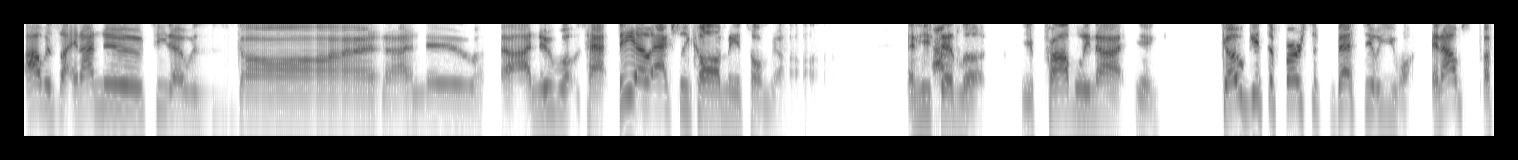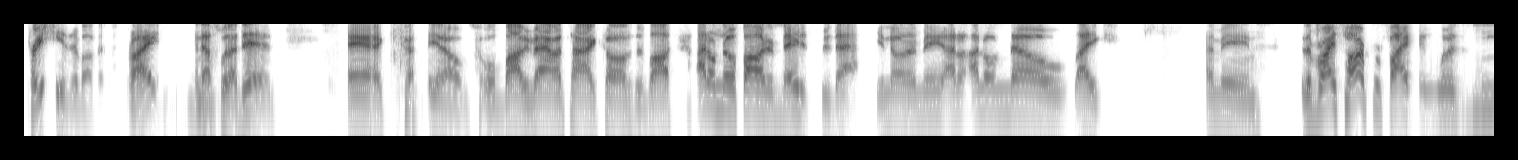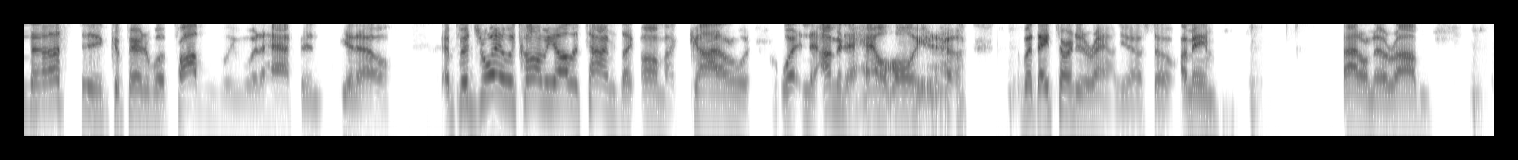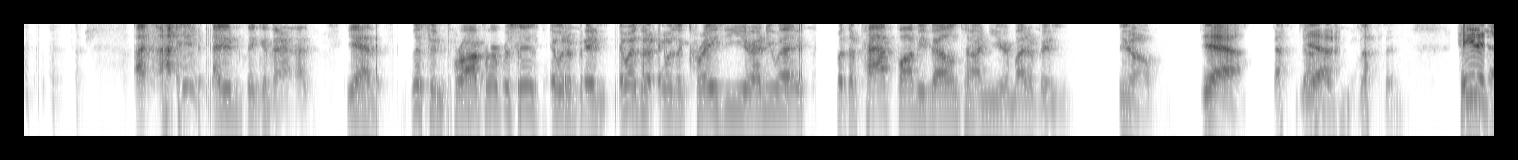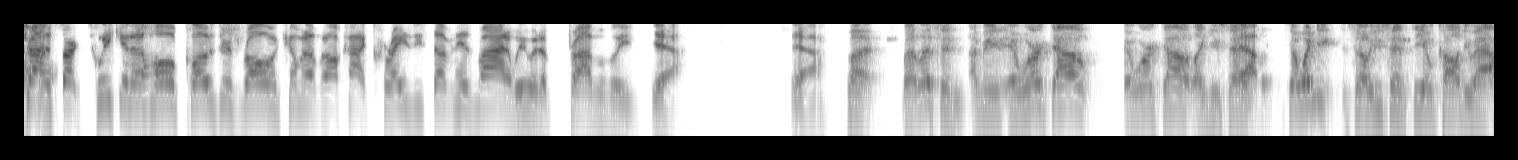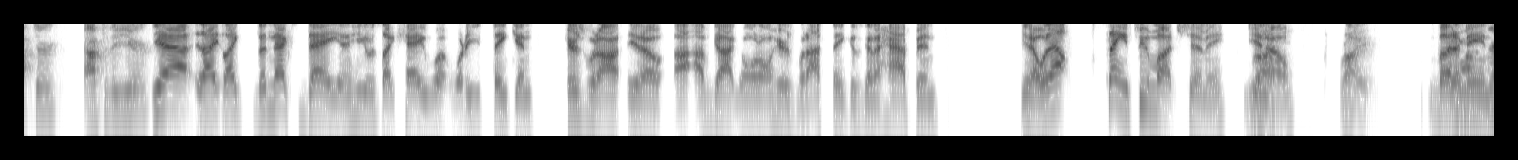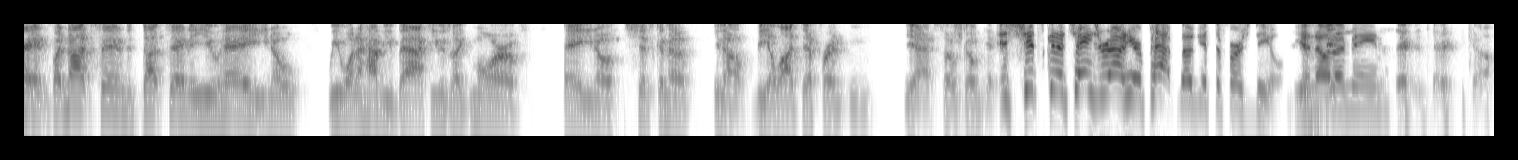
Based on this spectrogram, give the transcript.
I was like, and I knew Tito was gone. I knew uh, I knew what was happening. Theo actually called me and told me all. And he said, "Look, you're probably not. You know, go get the first best deal you want." And I was appreciative of it, right? Mm-hmm. And that's what I did. And you know, well, Bobby Valentine comes and blah. I don't know if I would have made it through that. You know what I mean? I don't. I don't know. Like, I mean, the Bryce Harper fight was nothing compared to what probably would have happened, you know. And Pedroia would call me all the time. He's like, "Oh my god, I don't know what, what in the, I'm in a hellhole," you know. But they turned it around, you know. So I mean, I don't know, Rob. I I, I didn't think of that. I, yeah, listen. For our purposes, it would have been it was a it was a crazy year anyway. But the Pat Bobby Valentine year might have been, you know. Yeah yeah, something. He'd have tried to start tweaking the whole closer's role and coming up with all kind of crazy stuff in his mind, and we would have probably, yeah, yeah. But but listen, I mean, it worked out. It worked out, like you said. Yep. So when you so you said Theo called you after after the year? Yeah, like like the next day, and he was like, "Hey, what what are you thinking? Here's what I you know I, I've got going on. Here's what I think is going to happen." You know, without saying too much to me, you right. know. Right. But, I mean, saying, but not saying, not saying to you, hey, you know, we want to have you back. He was like more of, hey, you know, shit's gonna, you know, be a lot different, and yeah, so go get. It, shit's gonna change around here, Pat. Go get the first deal. You know what I mean? There, there you go.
